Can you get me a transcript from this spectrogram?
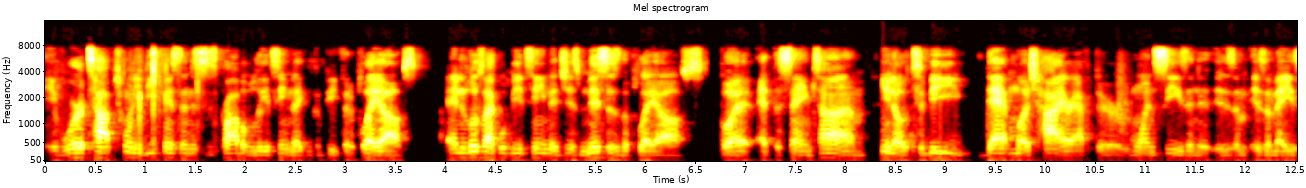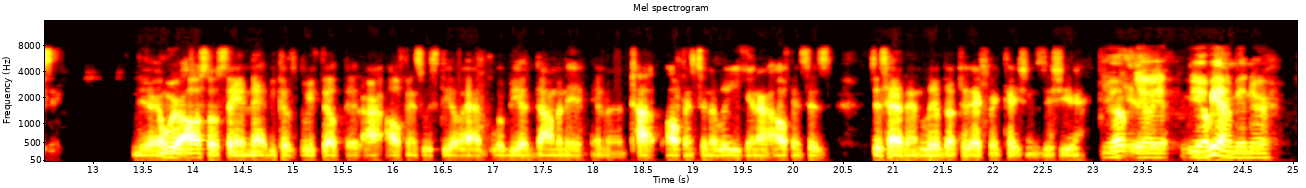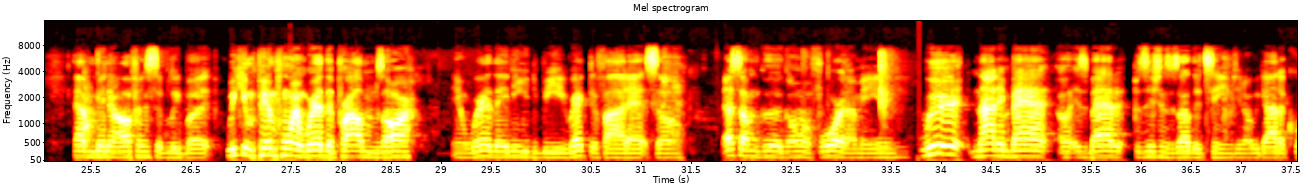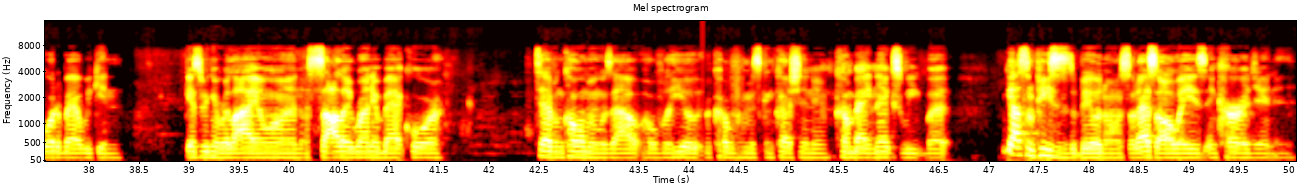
If we're a top 20 defense, then this is probably a team that can compete for the playoffs. And it looks like we'll be a team that just misses the playoffs. But at the same time, you know, to be that much higher after one season is is amazing. Yeah, and we were also saying that because we felt that our offense would still have would be a dominant and a top offense in the league, and our offense offenses just haven't lived up to the expectations this year. Yep, yeah, yeah, yeah. yeah we haven't been there, haven't been there offensively, but we can pinpoint where the problems are and where they need to be rectified at. So that's something good going forward. I mean, we're not in bad uh, as bad positions as other teams. You know, we got a quarterback we can guess we can rely on, a solid running back core Tevin Coleman was out. Hopefully he'll recover from his concussion and come back next week. But we got some pieces to build on, so that's always encouraging. And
